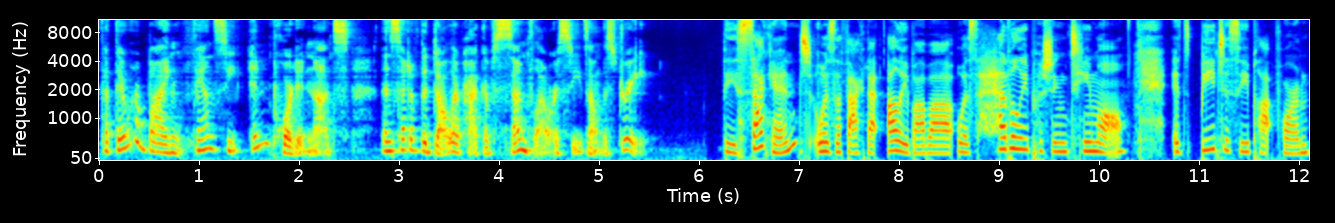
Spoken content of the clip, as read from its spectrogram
that they were buying fancy imported nuts instead of the dollar pack of sunflower seeds on the street. The second was the fact that Alibaba was heavily pushing Tmall, its B2C platform,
